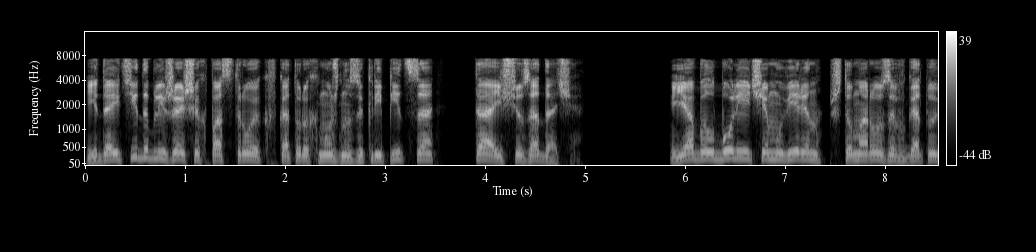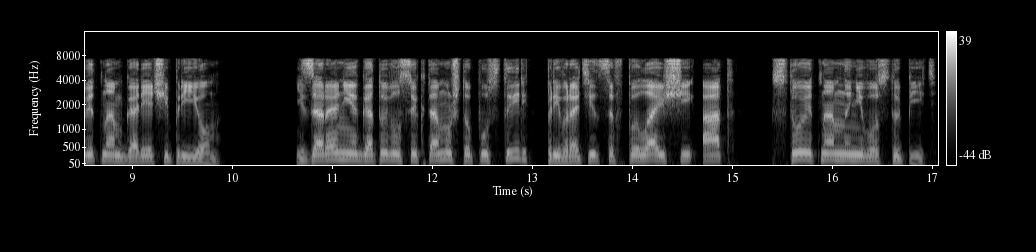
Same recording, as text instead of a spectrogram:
И дойти до ближайших построек, в которых можно закрепиться, та еще задача. Я был более чем уверен, что Морозов готовит нам горячий прием и заранее готовился к тому, что пустырь превратится в пылающий ад, стоит нам на него ступить.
